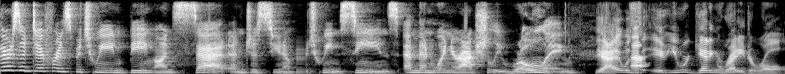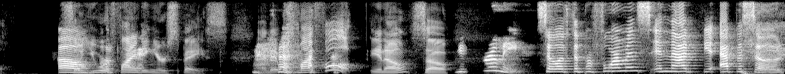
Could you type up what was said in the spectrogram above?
there's a difference between being on set and just you know between scenes, and then when you're actually rolling. Yeah, it was. Uh, it, you were getting ready to roll. Oh, so you were okay. finding your space, and it was my fault, you know. So you threw me. So if the performance in that episode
